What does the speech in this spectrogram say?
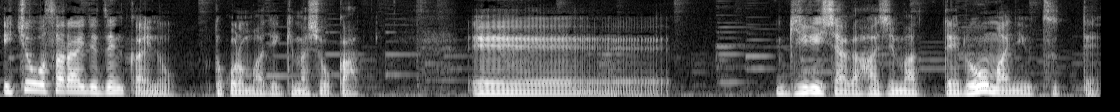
一応おさらいで前回のところまで行きましょうか。えーギリシャが始まってローマに移って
